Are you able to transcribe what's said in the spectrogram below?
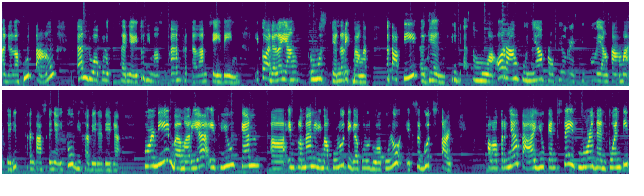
adalah hutang dan 20%-nya itu dimasukkan ke dalam saving. Itu adalah yang rumus generik banget. Tetapi again, tidak semua orang punya profil resiko yang sama. Jadi persentasenya itu bisa beda-beda. For me, Mbak Maria, if you can uh, implement 50, 30, 20, it's a good start. Kalau ternyata you can save more than 20%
